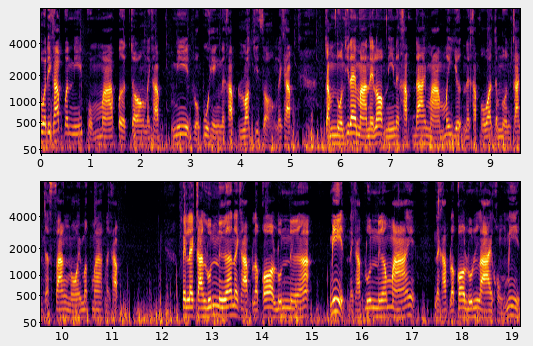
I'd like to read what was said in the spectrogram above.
สวัสดีครับ วันนี้ผมมาเปิดจองนะครับมีดหลวงปู่เฮงนะครับล็อตที่2นะครับจำนวนที่ได้มาในรอบนี้นะครับ ได้มาไม่เยอะนะครับ เพราะว่าจำนวนการจัดสร้างน้อยมาก ๆนะครับ เป็นรายการลุ้นเนื้อนะครับ แล้วก็ลุ้นเนื้อมีดนะครับลุ้นเนื้อไม้นะครับ แล้วก็ลุ้นลายของมีด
